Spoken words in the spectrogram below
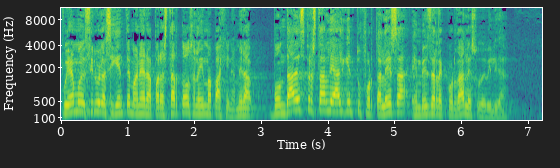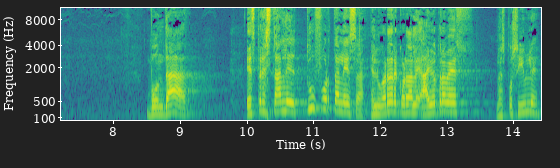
pudiéramos decirlo de la siguiente manera, para estar todos en la misma página. Mira, bondad es prestarle a alguien tu fortaleza en vez de recordarle su debilidad. Bondad es prestarle tu fortaleza en lugar de recordarle, ay, otra vez, no es posible.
